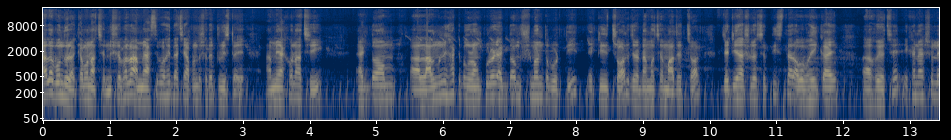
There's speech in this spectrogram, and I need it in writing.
হ্যালো বন্ধুরা, কেমন আছেন? নিশ্চয়ই ভালো। আমি আসিফ ওহিদ আছি আপনাদের সাথে টুরিস্টায় আমি এখন আছি একদম লালমনিরহাট এবং রংপুরের একদম সীমান্তবর্তী একটি চর, যেটার নাম হচ্ছে মাঝের চর, যেটি আসলে হচ্ছে তিস্তার অববাহিকায় হয়েছে। এখানে আসলে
